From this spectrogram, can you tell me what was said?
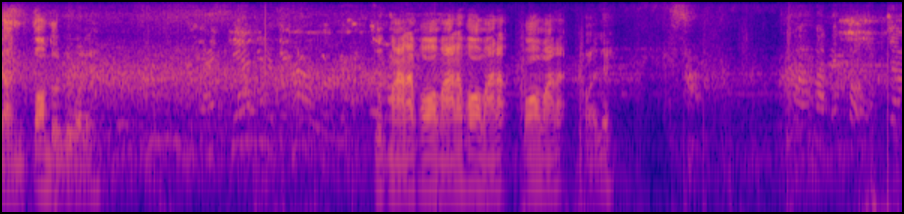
ดันป้อมโดนรัวเลยซุปมาแล้วพ่อมาแล้วพ่อมาแล้วพ่อมาแล้วถอยเลยพาไปของเจ้า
